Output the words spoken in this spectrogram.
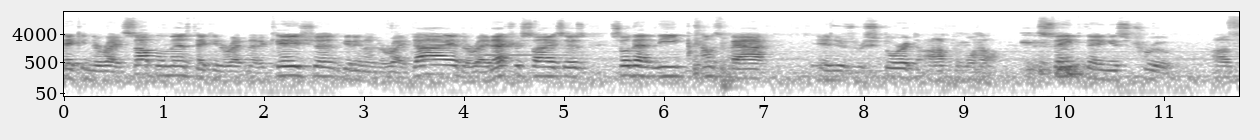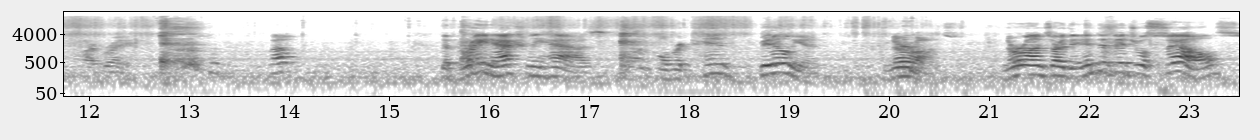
taking the right supplements, taking the right medication, getting on the right diet, the right exercises, so that knee comes back and is restored to optimal health. The same thing is true of our brain. Well, the brain actually has over 10 billion neurons. Neurons are the individual cells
